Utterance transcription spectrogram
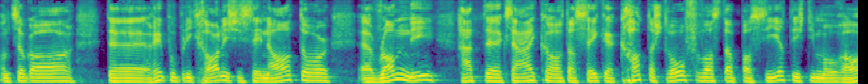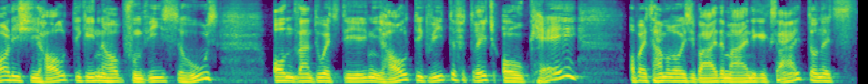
Und sogar der republikanische Senator äh, Romney hat äh, gesagt, das sei eine Katastrophe, was da passiert ist, die moralische Haltung innerhalb vom Weißen Haus. Und wenn du jetzt deine Haltung weiter vertrittst, okay. Aber jetzt haben wir unsere beiden Meinungen gesagt und jetzt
